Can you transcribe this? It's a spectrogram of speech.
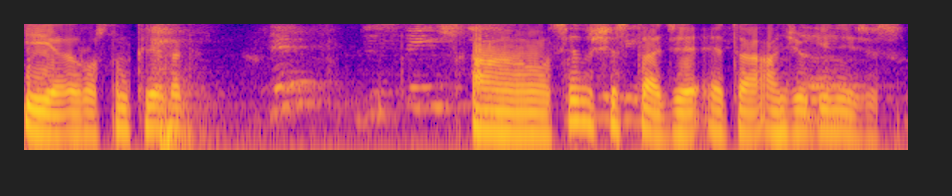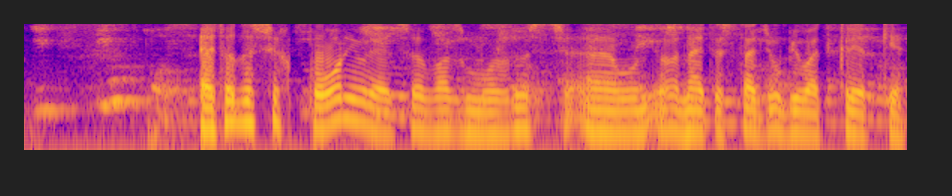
и ростом клеток. А следующая стадия – это ангиогенезис. Это до сих пор является возможность э, на этой стадии убивать клетки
